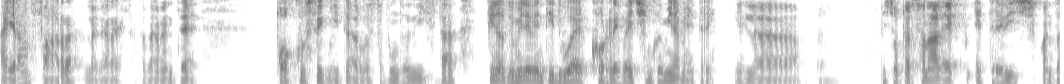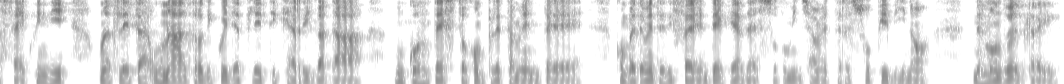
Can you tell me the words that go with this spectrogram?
Iron Far, la gara è stata veramente poco seguita da questo punto di vista, fino al 2022 correva i 5.000 metri. Il, il suo personale è 13,56, quindi un, atleta, un altro di quegli atleti che arriva da un contesto completamente, completamente differente e che adesso comincia a mettere il suo piedino nel mondo del trail.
